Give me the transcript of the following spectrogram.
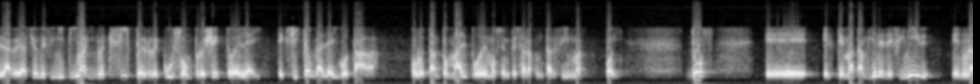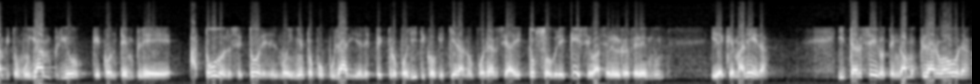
la definitiva y no existe el recurso a un proyecto de ley. Existe una ley votada. Por lo tanto, mal podemos empezar a juntar firmas hoy. Dos, eh, el tema también es definir en un ámbito muy amplio que contemple a todos los sectores del movimiento popular y del espectro político que quieran oponerse a esto sobre qué se va a hacer el referéndum y de qué manera. Y tercero, tengamos claro ahora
